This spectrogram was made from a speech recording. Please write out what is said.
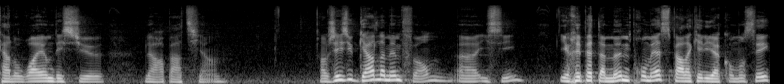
car le royaume des cieux leur appartient. Alors Jésus garde la même forme ici. Il répète la même promesse par laquelle il a commencé.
